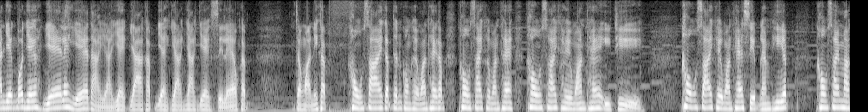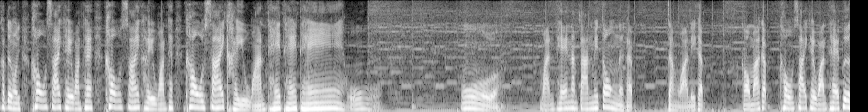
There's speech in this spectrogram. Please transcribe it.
การแยกบอลแยกแย่เลยแย่ตายอย่าแยกยากครับแยกยากยากแยกเสร็จแล้วครับ จังหวะนี้ครับเข้าซ้ายครับท่านของไขวันแท้ครับเข้าซ้ายไขวันแท้เข้าซ้ายไขวันแท้อีกทีเข้าซ้ายไขวันแท้เสียบแหลมเพียบเข้าซ้ายมาครับท่านผู้ชมเข้าซ้ายไขวันแท้เข้าซ้ายไขวันแท้เข้าซ้ายไขวานแท้แท้แท้โอ้โอ้หวานแท้น้ำตาลไม่ต้องนะครับ จังหวะนี้ครับ เข้ามาครับเข้าซ้ายไขวานแท้เพื่อ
